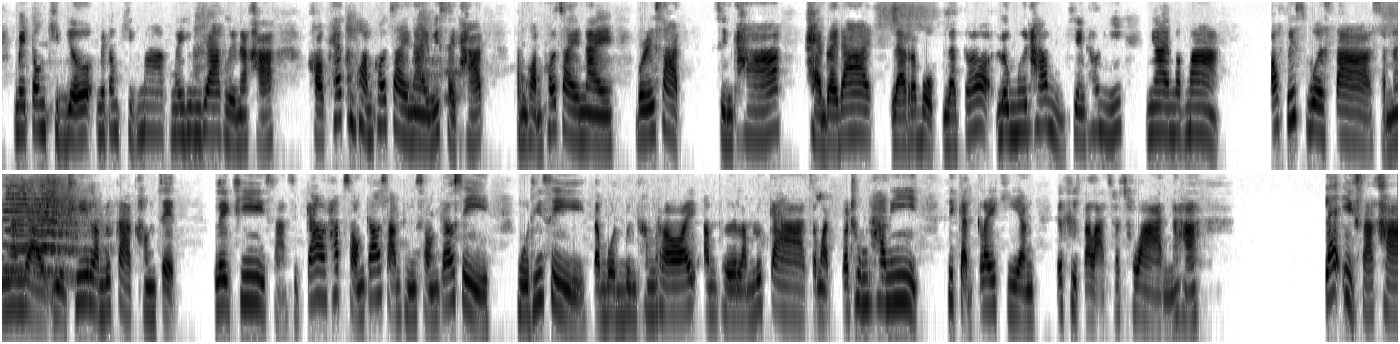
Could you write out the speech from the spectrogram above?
ๆ ไม่ต้องคิดเยอะ ไม่ต้องคิดมาก ไม่ยุ่งยากเลยนะคะ ขอแค่ทำความเข้าใจในวิสัยทัศน์ทำความเข้าใจในบริษัทสินค้า แผนรายได้และระบบแล้วก็ลงมือทำเพียงเท่านี้ง่ายมากๆ Office w o r s t a r สำนักงานใหญ่อยู่ที่ลำลูกกาคลองเจ็ดเลขที่ 39ทับ293ถึง294 หมู่ที่ 4 ตำบลบึงคำร้อย อำเภอลำลูกกา จังหวัดปทุมธานีที่กัดใกล้เคียงก็คือตลาดชัชวานนะคะ และอีกสาขา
